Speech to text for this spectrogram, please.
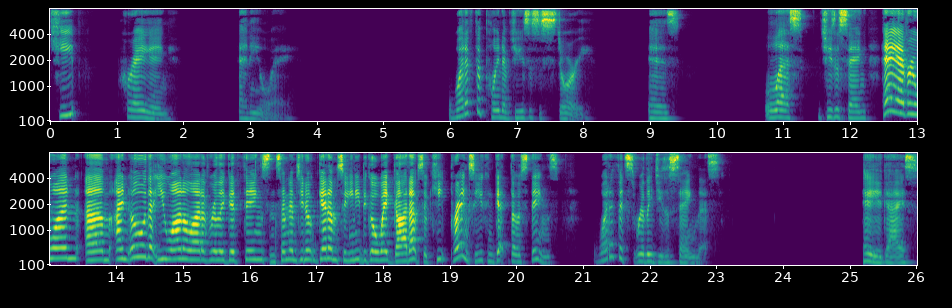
keep praying anyway. What if the point of Jesus' story is less Jesus saying, Hey everyone, um, I know that you want a lot of really good things and sometimes you don't get them, so you need to go wake God up, so keep praying so you can get those things. What if it's really Jesus saying this? Hey, you guys,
